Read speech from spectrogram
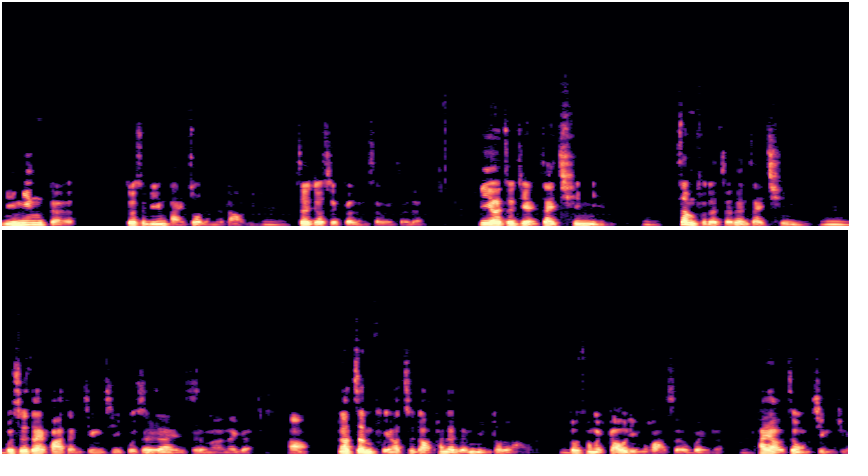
明明德就是明白做人的道理，嗯，这就是个人社会责任。第二支箭在亲民，政府的责任在亲民，嗯，不是在发展经济，不是在什么那个啊。那政府要知道，他的人民都老了，都成为高龄化社会了，他要有这种警觉度。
